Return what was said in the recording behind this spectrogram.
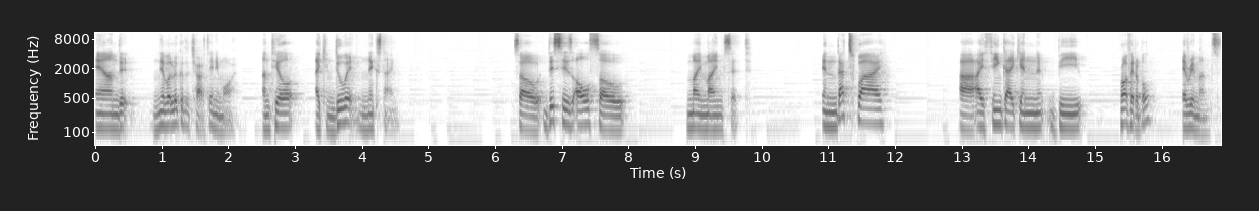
and never look at the chart anymore until I can do it next time. So this is also my mindset. And that's why uh, I think I can be profitable every month.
